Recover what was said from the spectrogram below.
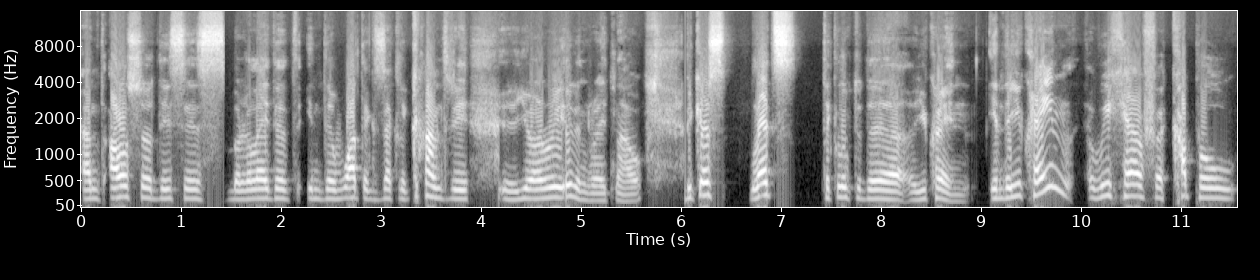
And also this is related in the what exactly country you are living right now. Because let's take a look to the Ukraine. In the Ukraine, we have a couple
